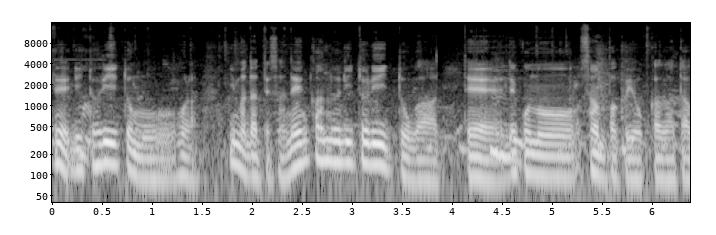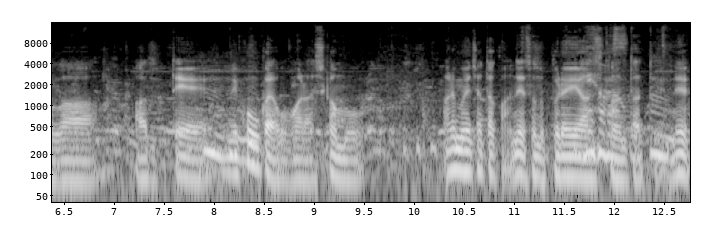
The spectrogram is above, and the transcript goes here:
でリトリートもほら今だってさ年間のリトリートがあって、うん。でこの3泊4日型があって、うん。うんで今回はほらしかもあれもやっちゃったからねそのプレイヤースカンタっていうね、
